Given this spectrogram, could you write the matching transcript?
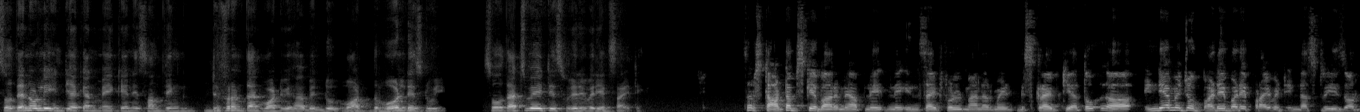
so then only India can make any something different than what we have been doing, what the world is doing. So that's why it is very, very exciting. Sir startups के बारे में आपने इतने इंसाइटफुल मैनर में डिस्क्राइब किया। तो आ, इंडिया में जो बड़े बड़े प्राइवेट इंडस्ट्रीज़ और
